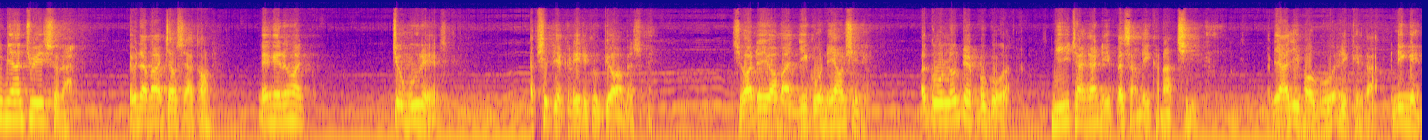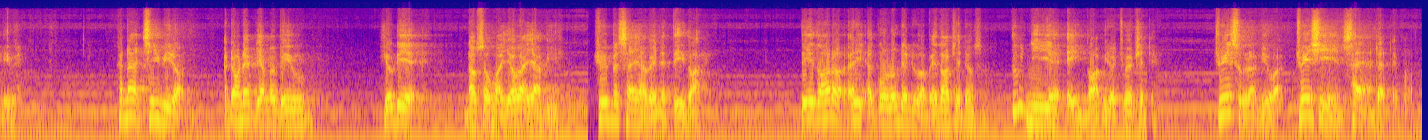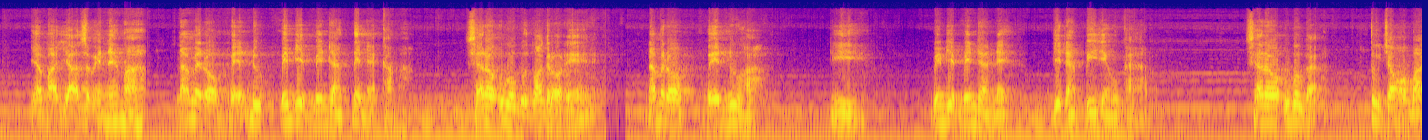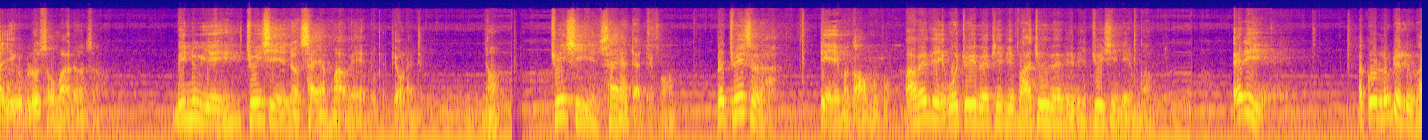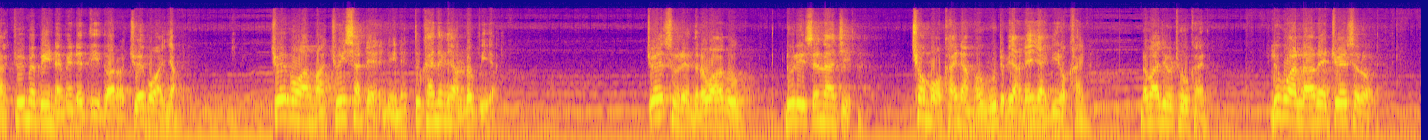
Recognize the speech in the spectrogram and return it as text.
သူများကြွေးဆိုတာအမှန်တမ်းကြောက်စရာကောင်းတယ်ငယ်ငယ်တုန်းကကြုံမှုတဲ့အဖြစ်အပျက်ကလေးတခုပြောရမယ်ဆိုရင်ရွာတရွာမှာညီကိုနှစ်ယောက်ရှိတယ်အကိုလုံးတဲ့ပုဂ္ဂိုလ်ကညီထံကနေပတ်စံလေးခဏချီတယ်အများကြီးမဟုတ်ဘူးအဲ့ဒီခေတ်ကအနည်းငယ်လေးပဲခဏချီပြီးတော့အတော်နဲ့ပြန်မပေးဘူးရုတ်တရက်နောက်ဆုံးမှယောဂရပြီး ကျွေးမဆက်ရပဲနဲ့တည်သွားတယ်တည်သွားတော့အဲ့ဒီအကိုလုံးတဲ့လူကဘယ်သွားဖြစ်တော့ဆိုသူညီရဲ့အိမ်သွားပြီးတော့ကျွဲဖြစ်တယ်ကျွေးဆိုတာမျိုးကကျွေးရှိရင်ဆက်ရတတ်တယ်ပေါ့မြန်မာရာဇဝင်ထဲမှာနာမည်တော့မေနုမင်းပြစ်မင်းတန်တင့်တဲ့အခါမှာဆရာတော်ဥပုပ်ကိုသွားကြတော့တယ်တဲ့နာမည်တော့မေနုဟာဒီမင်းပြစ်မင်းတန်နဲ့ပြစ်ဒဏ်ပေးခြင်းကိုခံရတော့ ဆရာတော်ဥပုပ်ကသူ့เจ้าအမကြီးကိုဘလို့ဆုံးမတော့ဆိုမင်းနုရေကျွေးရှိရင်တော့ဆက်ရမှာပဲလို့ပဲပြောလိုက်တယ်နော်ကျွေးရှိရင်ဆက်ရတတ်တယ်ပေါ့အဲ့တော့ကျွေးဆိုတာတင်ရင်မကောင်းဘူးပေါ့ဘာပဲဖြစ်ဝကျွေးပဲဖြစ်ဖြစ်ဘာကျွေးပဲဖြစ်ဖြစ်ကျွေးရှိနေမကောင်းအဲ့ဒီအကိုလှုပ်တဲ့လူဟာကျွေးမပေးနိုင်မဲနဲ့တည်သွားတော့ကျွဲဘဝရောက် ကျွဲဘဝမှာကျွေးဆက်တဲ့အနေနဲ့သူခိုင်းတဲ့မြောက်လှုပ်ပြရကျွဲဆိုတဲ့တရားကိုလူတွေစဉ်းစားကြည့်ချော့မော့ခိုင်းတာမဟုတ်ဘူးတပြားနဲ့ရိုက်ပြီးတော့ခိုင်းတာဓမ္မကျုပ်ထိုးခိုင်းတာလူဘဝလာတဲ့ကျွဲဆိုတော့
